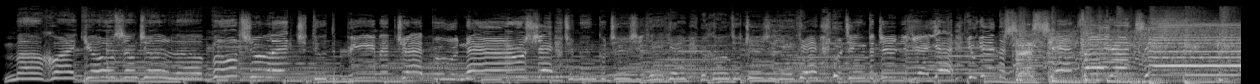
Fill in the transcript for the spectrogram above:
满怀忧伤却流不出泪，极度的疲惫却不能入睡，只能够日日夜夜，然后就日日夜夜，无尽的日日夜夜，永远的实现在人间。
